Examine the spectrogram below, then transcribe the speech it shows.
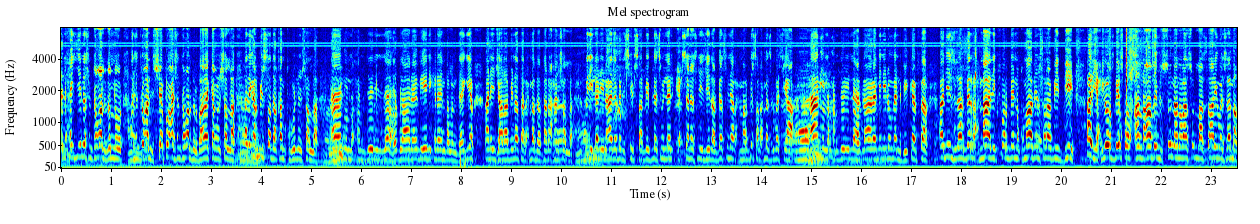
الحيين اسن توالد النور اسن توالد الشفاعه اسن توالد البركه إن شاء الله. هذه قربي الصدقه مقبول إن شاء الله. آمين. الحمد لله رب العالمين. كرا نضل مداقية. أني جعل بنا رحمة فرحه إن شاء الله. وذي لني العذاب السيف صار بي بلا الله الاحسان اسني زيد ربي اسني رحمة ربي رحمة الواسعه آمين. الحمد لله رب العالمين. لو من في كفة. هذه ربي الرحمة. هذه كفر بين نقماض ينصر بالدين. هذه يحيي ربي القران العظيم السنة رسول الله صلى الله عليه وسلم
